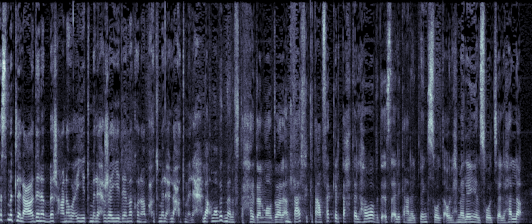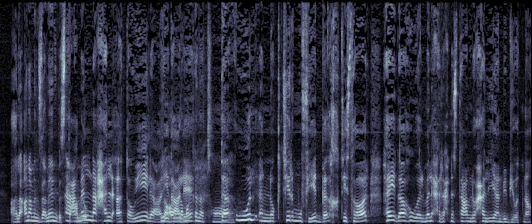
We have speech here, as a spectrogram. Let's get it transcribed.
بس مثل العادة نبش على نوعية ملح جيده ما كنا عم بحط ملح لحط ملح. لا ما بدنا نفتح هذا الموضوع لأن بتعرفي كنت عم فكر تحت الهواء بدي أسألك عن ال pink salt أو ال Himalayan salt يلي هلأ هلأ أنا من زمان بستعمله. عملنا حلقة طويلة عريضة عليه ما كانت هون. تقول إنه كثير مفيد باختصار. هيدا هو الملح اللي رح نستعمله حاليا ببيوتنا.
